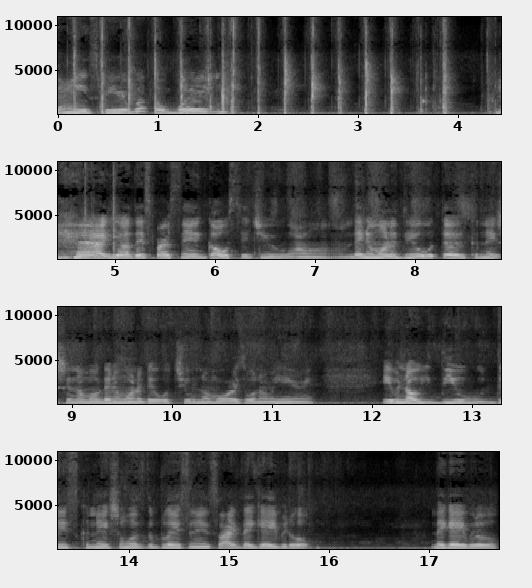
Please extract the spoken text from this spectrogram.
Dang, Spirit, what the what? Yeah, yeah, this person ghosted you. Um, they didn't want to deal with the connection no more. They didn't want to deal with you no more is what I'm hearing. Even though you view this connection was the blessing, it's like they gave it up. They gave it up.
